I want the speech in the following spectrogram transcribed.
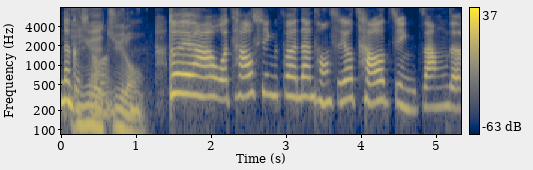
那个音乐剧喽嗯？对啊，我超兴奋，但同时又超紧张的。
